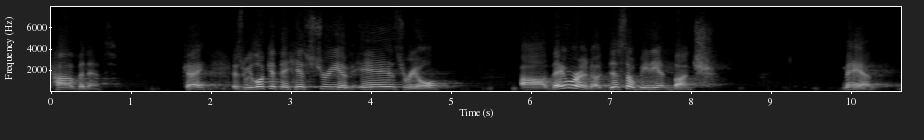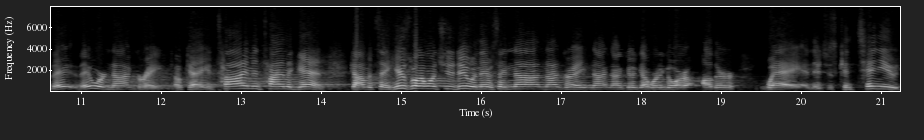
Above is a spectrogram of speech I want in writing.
covenant. Okay? As we look at the history of Israel, uh, they were in a disobedient bunch. Man, they, they were not great, okay? And time and time again, God would say, Here's what I want you to do. And they would say, Nah, not great, not, not good, God. We're going to go our other way. And there's just continued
